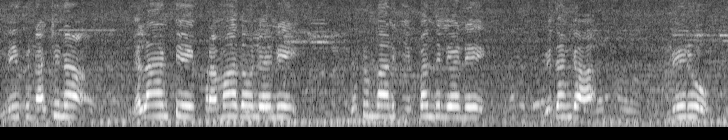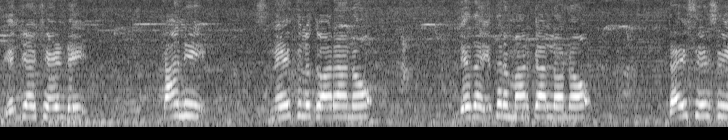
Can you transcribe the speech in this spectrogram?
మీకు నచ్చిన ఎలాంటి ప్రమాదం లేని కుటుంబానికి ఇబ్బంది లేని విధంగా మీరు ఎంజాయ్ చేయండి. కానీ స్నేహితుల ద్వారానో లేదా ఇతర మార్గాల్లోనో దయచేసి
